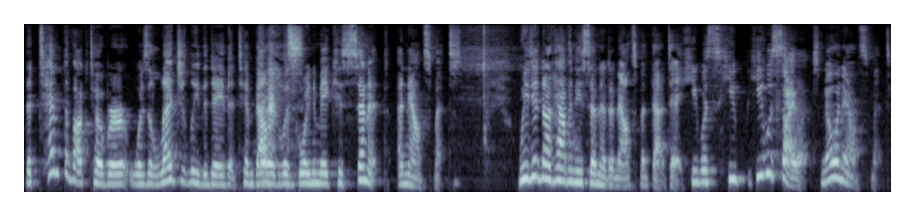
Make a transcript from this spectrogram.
The 10th of October was allegedly the day that Tim Ballard right. was going to make his Senate announcement. We did not have any Senate announcement that day. He was he he was silent, no announcement.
